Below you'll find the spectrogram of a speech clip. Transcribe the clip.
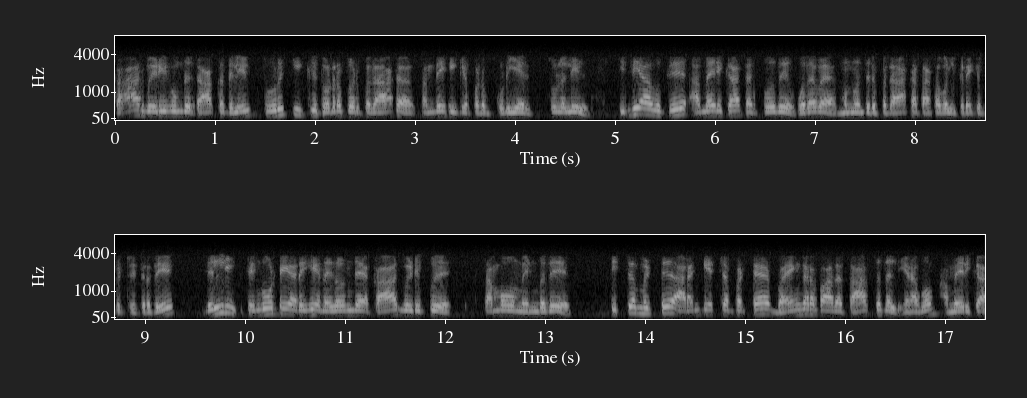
கார் வெடிகுண்டு தாக்குதலில் துருக்கிக்கு தொடர்பு இருப்பதாக சந்தேகிக்கப்படும் கூடிய சூழலில் இந்தியாவுக்கு அமெரிக்கா தற்போது உதவ முன்வந்திருப்பதாக தகவல் கிடைக்கப்பட்டிருக்கிறது. டெல்லி செங்கோட்டை அருகே நிகழ்ந்த கார் வெடிப்பு சம்பவம் என்பது திட்டமிட்டு அரங்கேற்றப்பட்ட பயங்கரவாத தாக்குதல் எனவும் அமெரிக்கா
